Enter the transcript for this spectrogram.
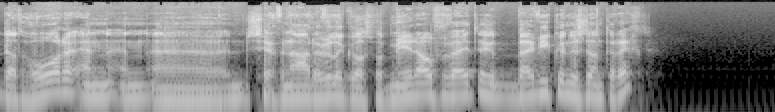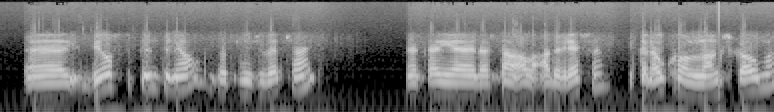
dat horen en, en zeggen nou, daar wil ik wel eens wat meer over weten. Bij wie kunnen ze dan terecht? Wilste.nl, dat is onze website. Daar, kan je, daar staan alle adressen. Je kan ook gewoon langskomen.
